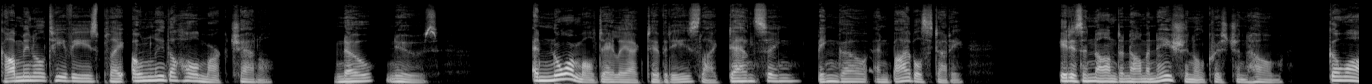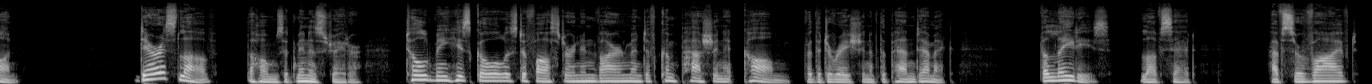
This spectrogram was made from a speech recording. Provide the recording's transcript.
communal TVs play only the Hallmark channel. No news. And normal daily activities like dancing, bingo, and Bible study. It is a non denominational Christian home. Go on. Darius Love, the home's administrator, told me his goal is to foster an environment of compassionate calm for the duration of the pandemic. The ladies, Love said, have survived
